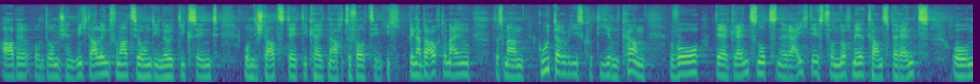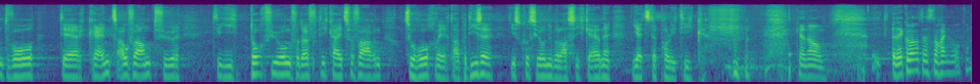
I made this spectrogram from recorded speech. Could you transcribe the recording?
aber unter Umständen nicht alle Informationen, die nötig sind, um die Staatstätigkeit nachzuvollziehen. Ich bin aber auch der Meinung, dass man gut darüber diskutieren kann, wo der Grenznutzen erreicht ist von noch mehr Transparenz und wo der Grenzaufwand für die Durchführung von Öffentlichkeitsverfahren zu hoch wird. Aber diese Diskussion überlasse ich gerne jetzt der Politik. genau. Regula, das ist noch ein Votum?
